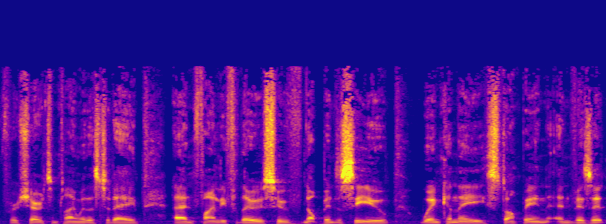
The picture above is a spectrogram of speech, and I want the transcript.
for sharing some time with us today. And finally, for those who've not been to see you, when can they stop in and visit?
